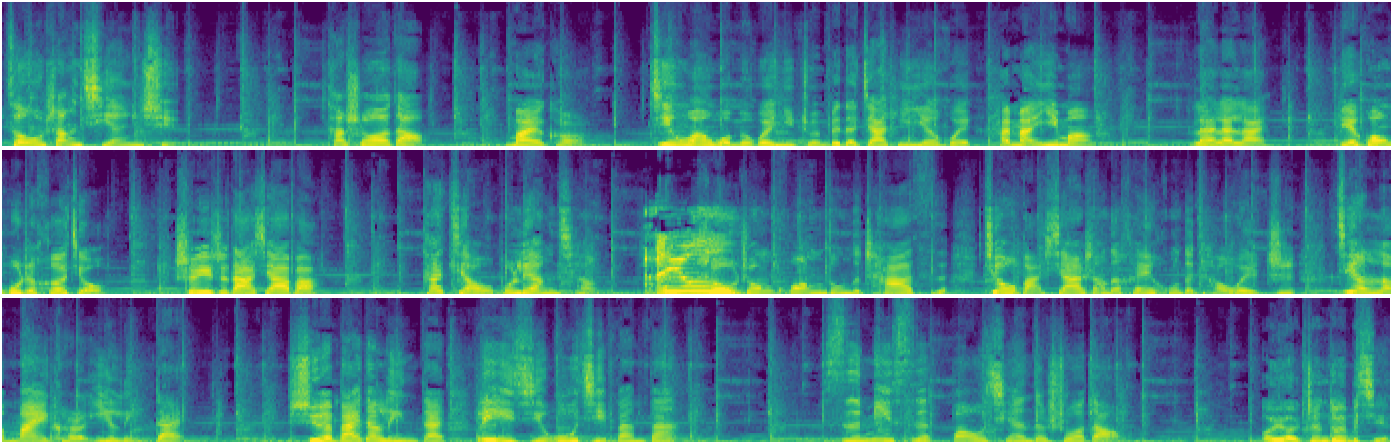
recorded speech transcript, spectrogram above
走上前去。他说道：“迈克尔，今晚我们为你准备的家庭宴会还满意吗？来来来，别光顾着喝酒，吃一只大虾吧。”他脚步踉跄，哎呦，手中晃动的叉子就把虾上的黑红的调味汁溅了迈克尔一领带，雪白的领带立即污迹斑斑。史密斯抱歉地说道：“哎呀，真对不起，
